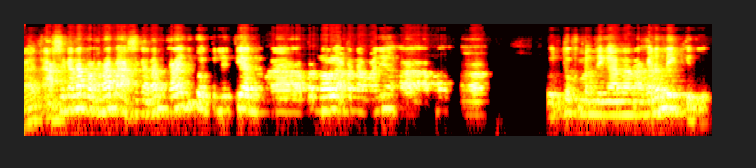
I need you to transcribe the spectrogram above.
Nah, akses kenapa? Kenapa akses karena karena buat penelitian uh, apa apa namanya uh, uh, untuk kepentingan akademik gitu.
